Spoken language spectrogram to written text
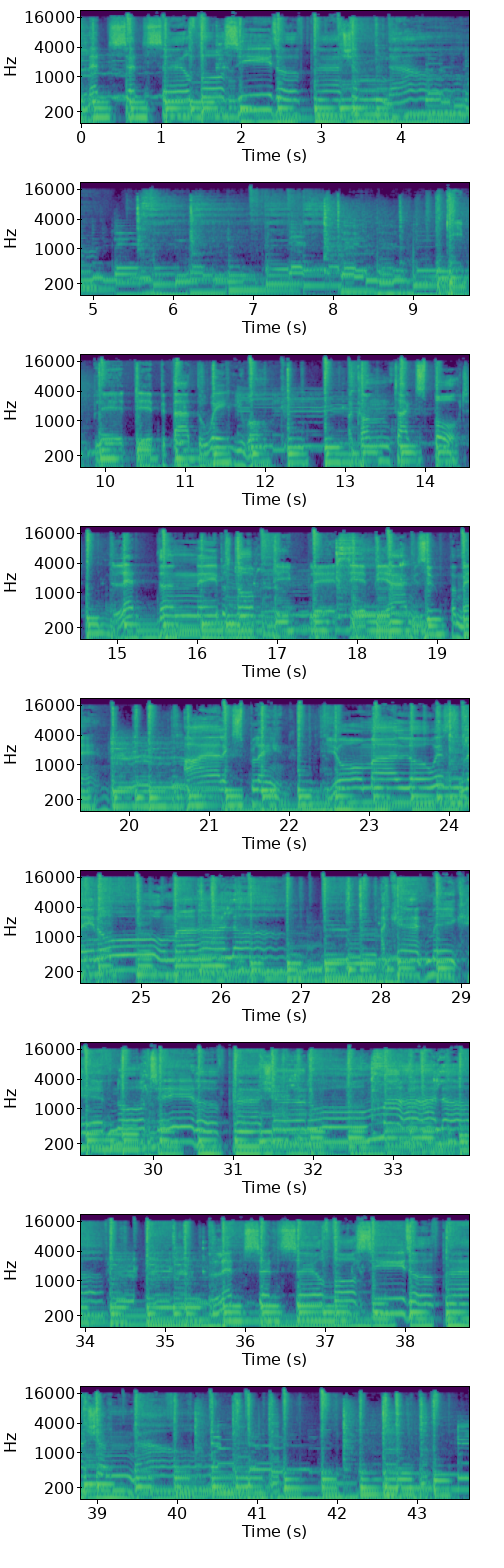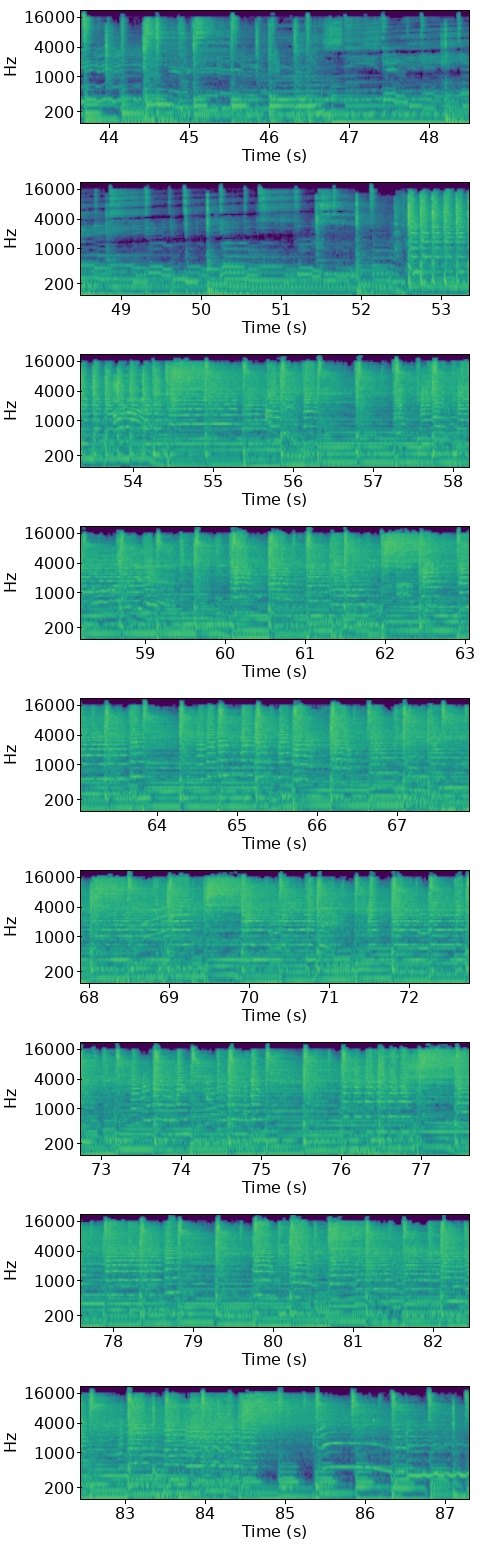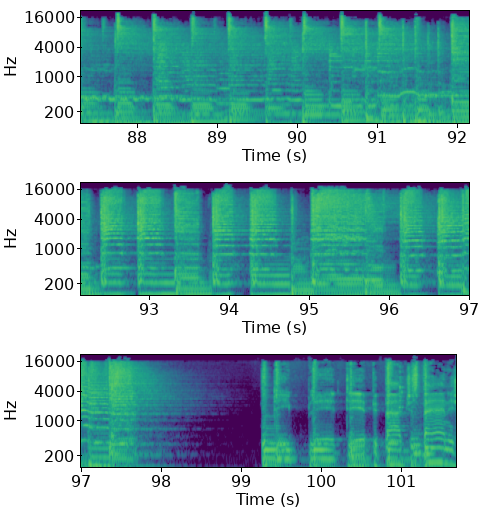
Let's set sail for seas of passion now. Deeply dip about the way you walk, a contact sport. Let the neighbors talk deeply I'm your Superman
